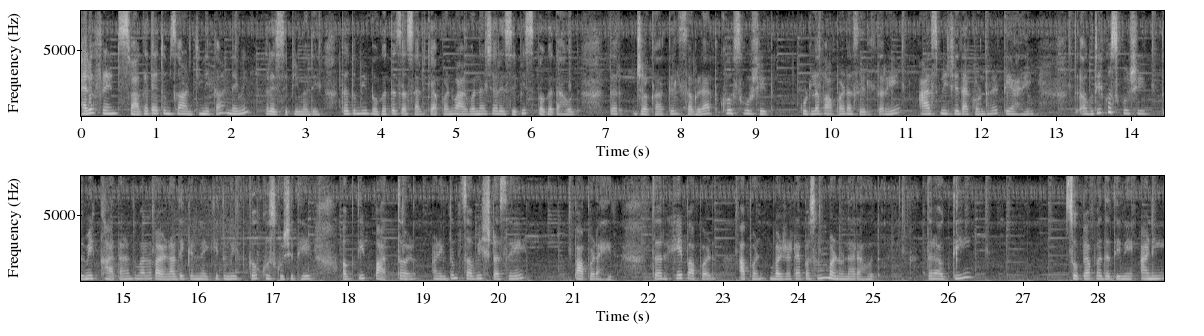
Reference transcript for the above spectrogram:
हॅलो फ्रेंड्स स्वागत आहे तुमचं आणखीन एका नवीन रेसिपीमध्ये तर तुम्ही बघतच असाल की आपण वाळवणाच्या रेसिपीज बघत आहोत. तर जगातील सगळ्यात खुसखुशीत कुठलं पापड असेल तर हे आज मी जे दाखवणार आहे ते आहे. तर अगदी खुसखुशीत तुम्ही खाताना तुम्हाला कळणार देखील नाही की तुम्ही इतकं खुसखुशीत हे अगदी पातळ आणि एकदम चविष्ट असे हे पापड आहेत. तर हे पापड आपण बटाट्यापासून बनवणार आहोत. तर अगदी सोप्या पद्धतीने आणि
